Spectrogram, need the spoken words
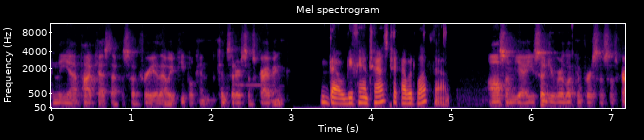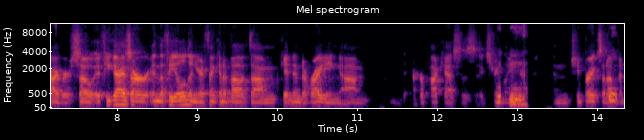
in the uh, podcast episode for you. That way people can consider subscribing. That would be fantastic. I would love that. Awesome. Yeah, you said you were looking for some subscribers. So if you guys are in the field and you're thinking about um, getting into writing, um, her podcast is extremely and she breaks it up into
